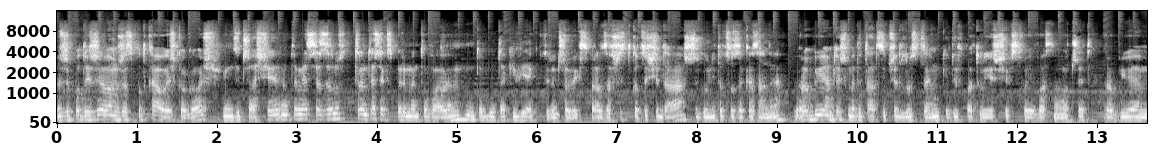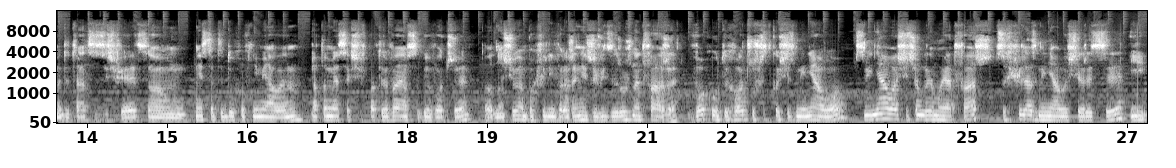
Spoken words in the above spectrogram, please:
Że podejrzewam, że spotkałeś kogoś w międzyczasie. Natomiast ja z lustrem też eksperymentowałem. To był taki wiek, w którym człowiek sprawdza wszystko, co się da, szczególnie to, co zakazane. Robiłem też medytację przed lustrem, kiedy wpatrujesz się w swoje własne oczy. Robiłem medytację ze świecą. Niestety duchów nie miałem. Natomiast jak się wpatrywałem sobie w oczy, to odnosiłem po chwili wrażenie, że widzę różne twarze. Wokół tych oczu wszystko się zmieniało. Zmieniała się ciągle moja twarz. Co chwila zmieniały się rysy i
